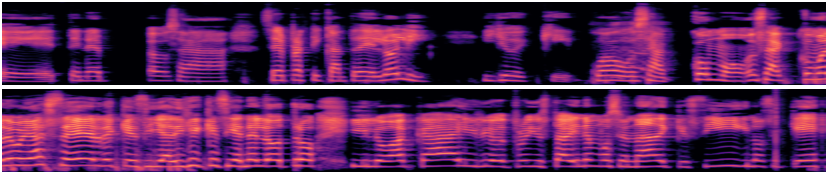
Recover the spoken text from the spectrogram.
eh, tener, o sea, ser practicante de Loli? Y yo de que, wow, o sea, ¿cómo? O sea, ¿cómo le voy a hacer? De que si ya dije que sí en el otro y lo acá, y yo, pero yo estaba bien emocionada de que sí, y no sé qué,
